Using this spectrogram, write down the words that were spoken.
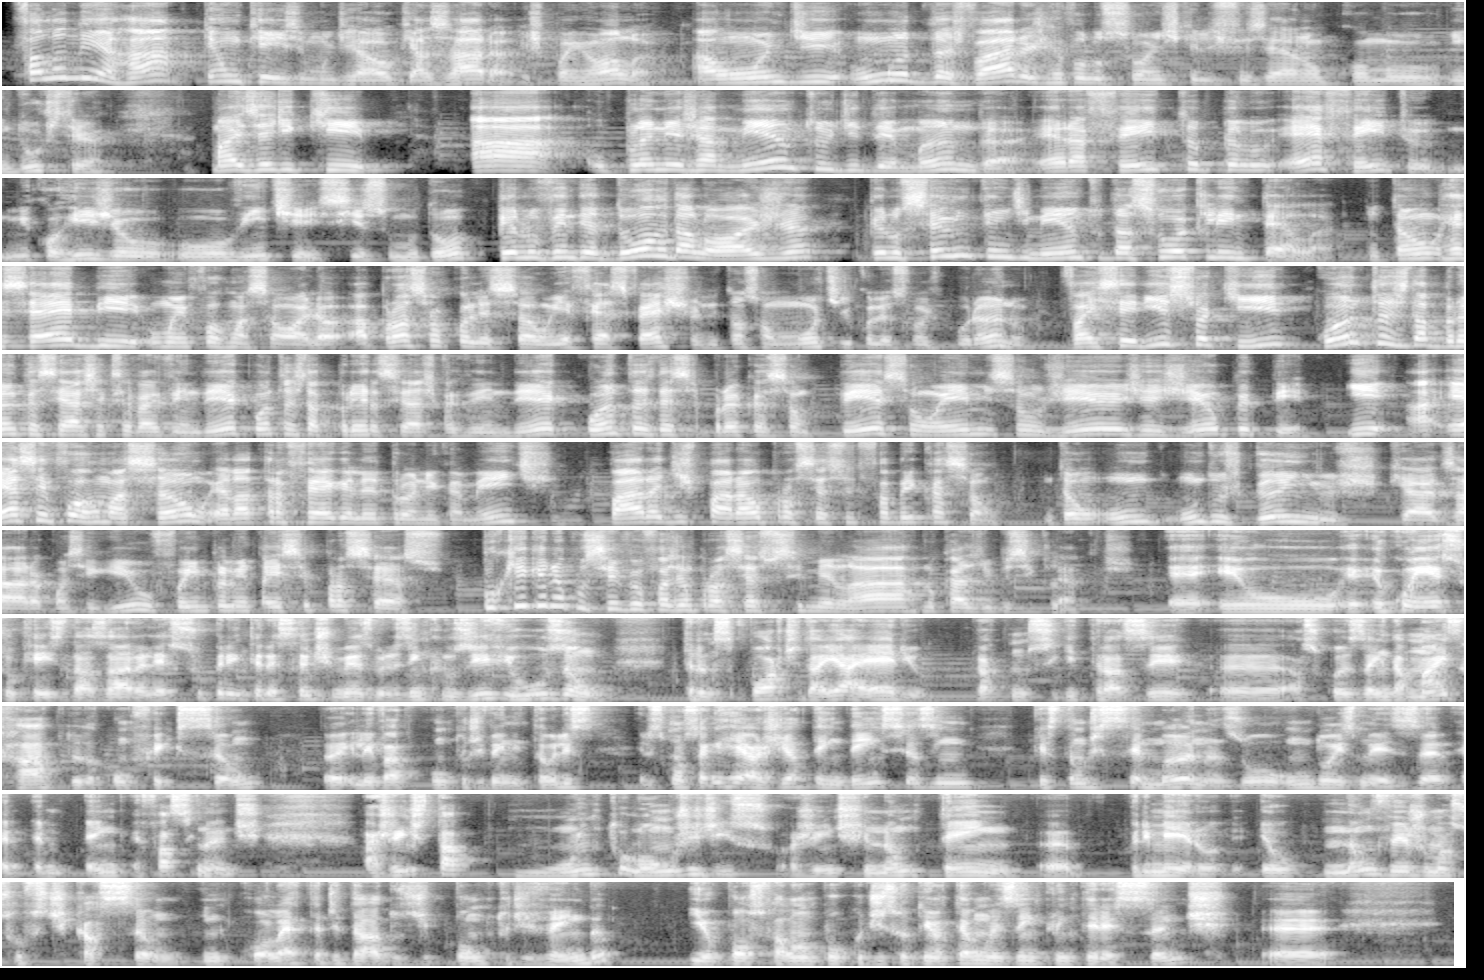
Falando em errar, tem um case mundial que é a Zara espanhola, aonde uma das várias revoluções que eles fizeram como indústria, mas é de que a, o planejamento de demanda era feito pelo é feito, me corrija o, o ouvinte se isso mudou, pelo vendedor da loja pelo seu entendimento da sua clientela. Então, recebe uma informação: olha, a próxima coleção, e é fast fashion, então são um monte de coleções por ano, vai ser isso aqui. Quantas da branca você acha que você vai vender? Quantas da preta você acha que vai vender? Quantas dessas brancas são P, são M, são G, GG ou PP? E a, essa informação, ela trafega eletronicamente para disparar o processo de fabricação. Então, um, um dos ganhos que a Zara conseguiu foi implementar esse processo. Por que, que não é possível fazer um processo similar no caso de bicicletas? É, eu, eu conheço o case da Zara, ele é super interessante mesmo. Eles, inclusive, usam transporte daí aéreo para conseguir trazer uh, as coisas ainda mais rápido da confecção uh, e levar para o ponto de venda. Então, eles, eles conseguem reagir a tendências em questão de semanas ou um, dois meses. É, é, é, é fascinante. A gente está muito longe disso. A gente não tem. Uh, primeiro, eu não vejo uma sofisticação em coleta de dados de ponto de venda e eu posso falar um pouco disso, eu tenho até um exemplo interessante. É,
